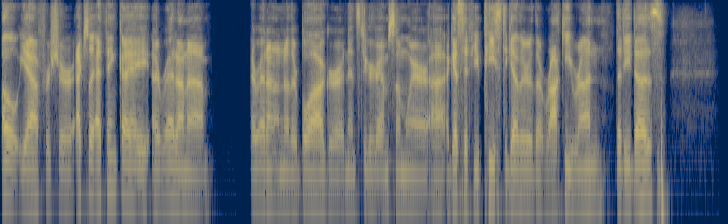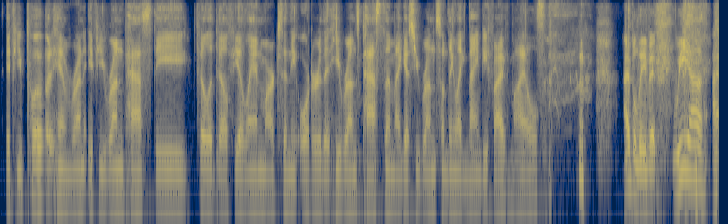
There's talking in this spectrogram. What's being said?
Oh yeah, for sure. Actually, I think I I read on a I read on another blog or an Instagram somewhere. Uh, I guess if you piece together the Rocky run that he does, if you put him run, if you run past the Philadelphia landmarks in the order that he runs past them, I guess you run something like 95 miles. I believe it. We uh, I,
